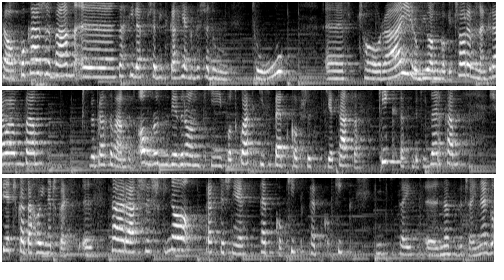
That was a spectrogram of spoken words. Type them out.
co? Pokażę Wam e, za chwilę w przebitkach, jak wyszedł mi stół. E, Wczoraj robiłam go wieczorem, nagrałam Wam. Wyprasowałam ten obrus z Biedronki, podkładki z Pepko, wszystkie, taca z Kik, tak sobie tu zerkam. Świeczka, ta choineczka jest stara, szyszki, no praktycznie Pepko Kik, Pepko Kik, nic tutaj nadzwyczajnego.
